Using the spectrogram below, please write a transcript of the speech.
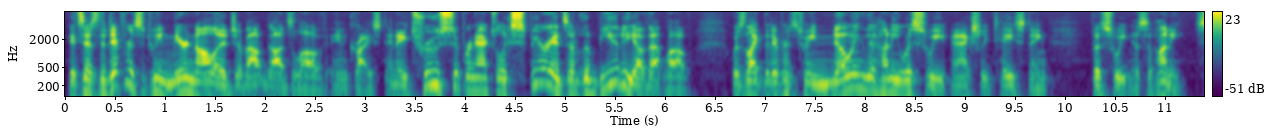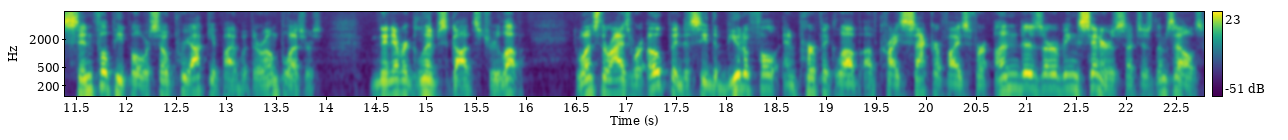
It says the difference between mere knowledge about God's love in Christ and a true supernatural experience of the beauty of that love was like the difference between knowing that honey was sweet and actually tasting the sweetness of honey. Sinful people were so preoccupied with their own pleasures, they never glimpsed God's true love. Once their eyes were opened to see the beautiful and perfect love of Christ's sacrifice for undeserving sinners such as themselves,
